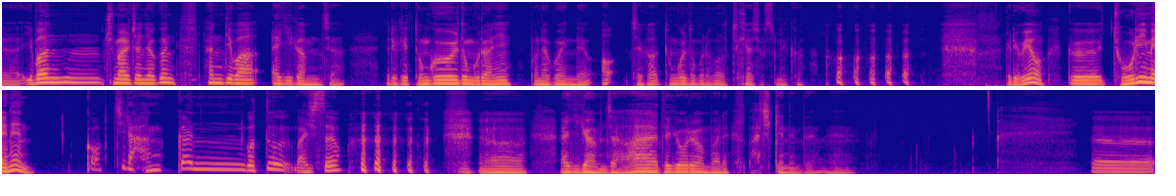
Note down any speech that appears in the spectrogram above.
어, 이번 주말 저녁은 현디와 애기 감자 이렇게 동글동글하니 보내고 있네요. 어, 제가 동글동글한 걸 어떻게 하셨습니까? 그리고요, 그 조림에는 껍질 안 깐 것도 맛있어요. 어, 애기 감자, 아, 되게 오래간만에 맛있겠는데요. 예. 어,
